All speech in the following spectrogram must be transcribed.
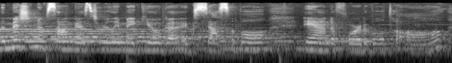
The mission of Sangha is to really make yoga accessible and affordable to all.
